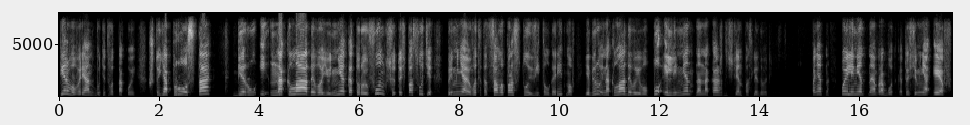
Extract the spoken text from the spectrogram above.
Первый вариант будет вот такой, что я просто беру и накладываю некоторую функцию, то есть по сути применяю вот этот самый простой вид алгоритмов, я беру и накладываю его поэлементно на каждый член последовательности. Понятно? Поэлементная обработка. То есть у меня f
